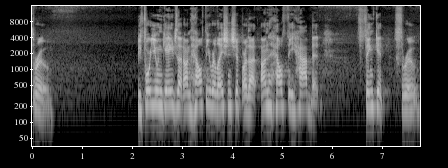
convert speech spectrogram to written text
through. Before you engage that unhealthy relationship or that unhealthy habit, think it through.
